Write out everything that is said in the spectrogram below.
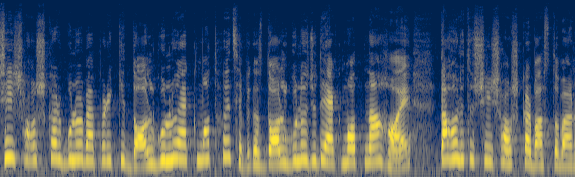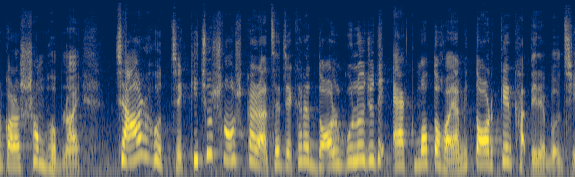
সেই সংস্কারগুলোর ব্যাপারে কি দলগুলো একমত হয়েছে? বিকজ দলগুলো যদি একমত না হয়, তাহলে তো সেই সংস্কার বাস্তবায়ন করা সম্ভব নয়। চার হচ্ছে, কিছু সংস্কার আছে যেখানে দলগুলো যদি একমত হয়, আমি তর্কের খাতিরে বলছি,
